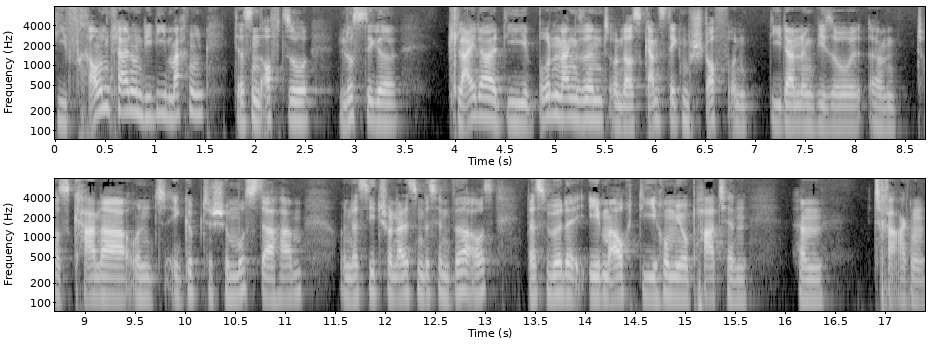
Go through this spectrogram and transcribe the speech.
die Frauenkleidung, die die machen, das sind oft so lustige Kleider, die bodenlang sind und aus ganz dickem Stoff und die dann irgendwie so ähm, Toskana und ägyptische Muster haben. Und das sieht schon alles ein bisschen wirr aus. Das würde eben auch die Homöopathin ähm, tragen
